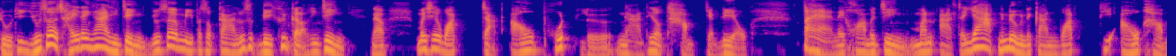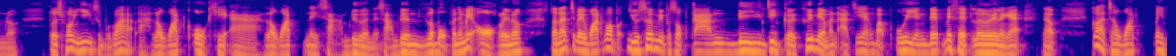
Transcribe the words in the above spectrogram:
ดูที่ user ใช้ได้ง่ายจริงๆ user มีประสบการณ์รู้สึกดีขึ้นกับเราจริงๆนะครับไม่ใช่วัดจาก output หรืองานที่เราทำอย่างเดียว แต่ในความเป็นจริง มันอาจจะยากนิดนึงในการวัดที่ outcome เนาะโดยเฉพาะยิ่งสมมติว่าเราวัด OKR เราวัดใน 3 เดือนเนี่ยสเดือนระบบมันยังไม่ออกเลยเนาะตอนนั้นจะไปวัดว่า user มีประสบการณ์ดีจริงๆ เกิดขึ้นเนี่ยมันอาจจะยังแบบอุ้ยยังเดฟไม่เสร็จเลยอะไรเงี้ยนะครับก็อาจจะวัดเป็น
